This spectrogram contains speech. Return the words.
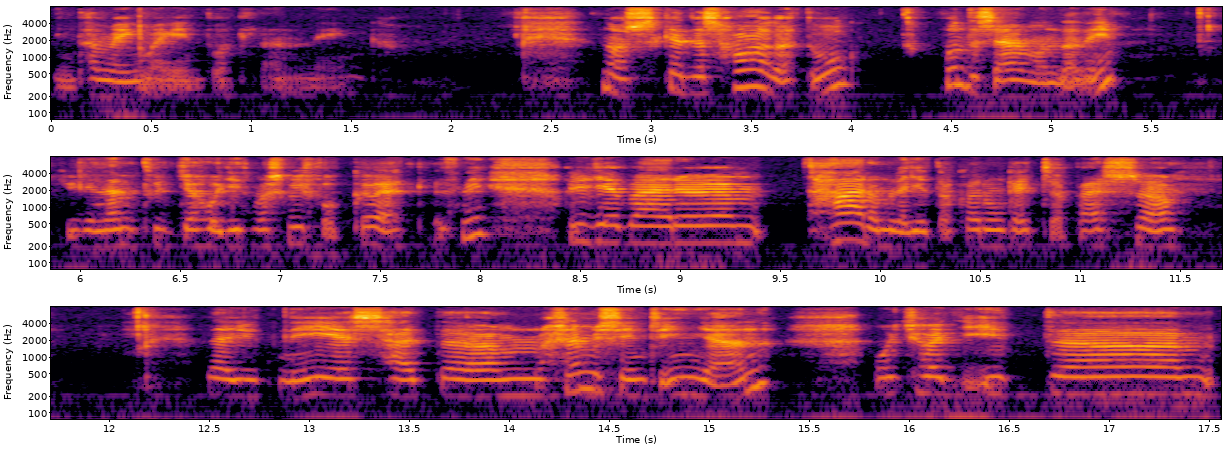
Mintha még megint ott lennénk. Nos, kedves hallgatók, fontos elmondani, ugye nem tudja, hogy itt most mi fog következni, hogy ugyebár ö, három legyet akarunk egy csapásra lejutni, és hát um, semmi sincs ingyen, úgyhogy itt um,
